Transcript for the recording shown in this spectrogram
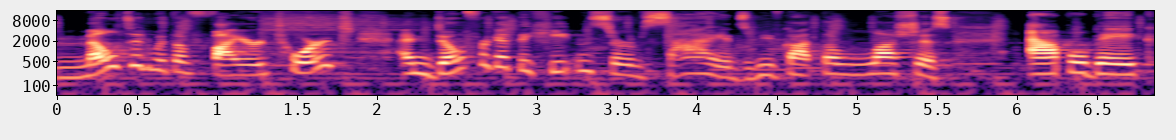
melted with a fire torch. And don't forget the heat and serve sides. We've got the luscious apple bake,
